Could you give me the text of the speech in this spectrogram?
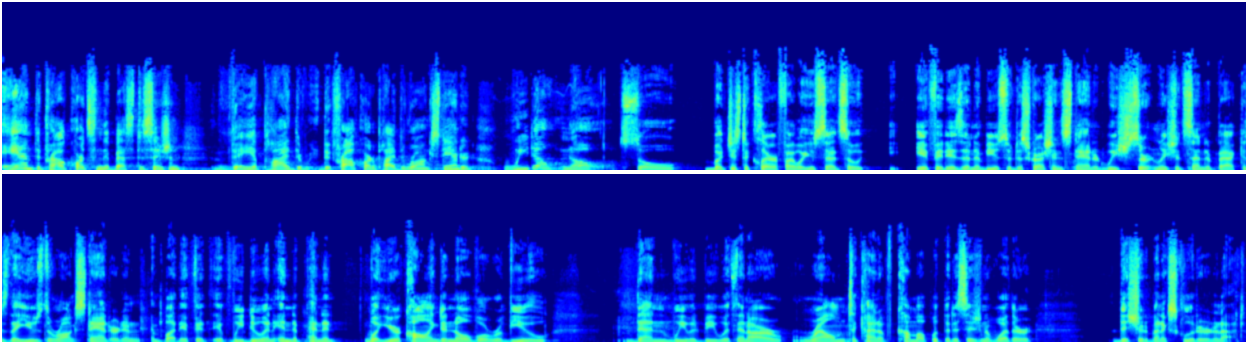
and the trial court's in the best decision they applied the the trial court applied the wrong standard we don't know So, but just to clarify what you said, so if it is an abuse of discretion standard, we certainly should send it back because they used the wrong standard. And, but if it, if we do an independent, what you're calling de novo review, then we would be within our realm to kind of come up with the decision of whether this should have been excluded or not.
